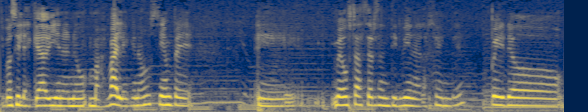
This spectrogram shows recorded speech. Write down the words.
tipo, si les queda bien o no, más vale que no, siempre eh, me gusta hacer sentir bien a la gente, pero,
